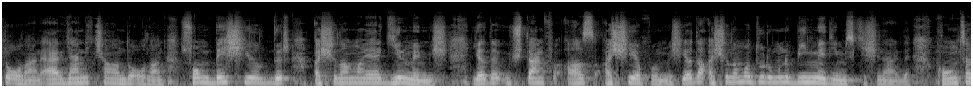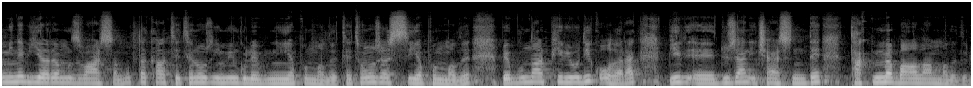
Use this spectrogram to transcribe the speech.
yaşta olan, ergenlik çağında olan, son 5 yıldır aşılamaya girmemiş ya da 3'ten az aşı yapılmış ya da aşılama durumunu bilmediğimiz kişilerde kontamine bir yaramız varsa mutlaka tetanoz immünoglobulini yapılmalı, tetanoz aşısı yapılmalı ve bunlar periyodik olarak bir e, düzen içerisinde takvime bağlanmalıdır.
